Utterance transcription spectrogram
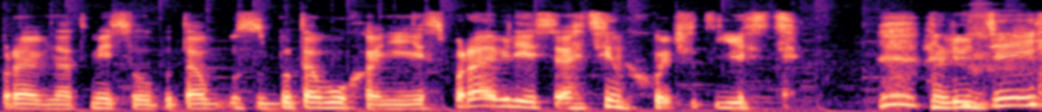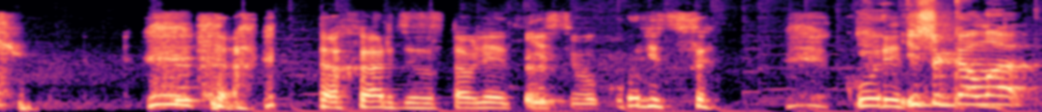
правильно отметил, бытов... с бытовухой они не справились. Один хочет есть людей, а Харди заставляет есть его курицы. Курицы. И шоколад.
